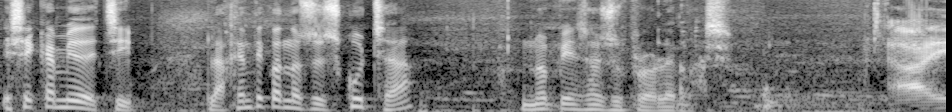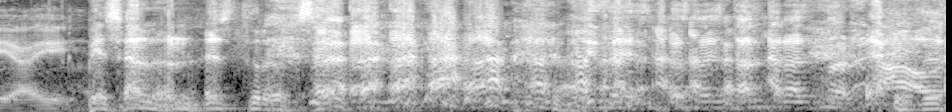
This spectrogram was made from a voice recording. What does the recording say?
ese cambio de chip. La gente cuando se escucha no piensa en sus problemas. Ahí, ahí. Piensa en los nuestros. Estos están trastornados.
